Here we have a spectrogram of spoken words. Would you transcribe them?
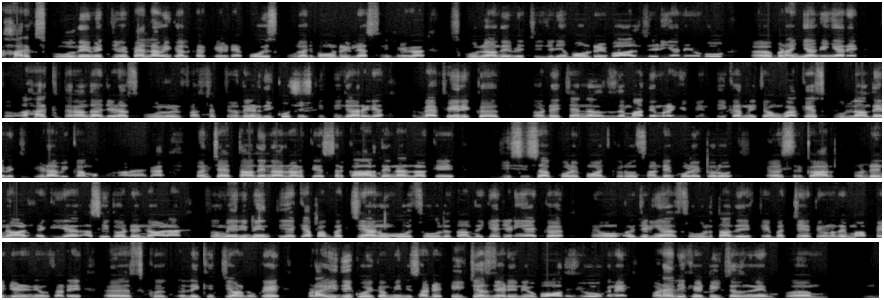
ਹਰ ਇੱਕ ਸਕੂਲ ਦੇ ਵਿੱਚ ਜਿਵੇਂ ਪਹਿਲਾਂ ਵੀ ਗੱਲ ਕਰਕੇ ਹਟਿਆ, ਕੋਈ ਸਕੂਲ ਅੱਜ ਬਾਉਂਡਰੀ ਲੈਸ ਨਹੀਂ ਹੈਗਾ। ਸਕੂਲਾਂ ਦੇ ਵਿੱਚ ਜਿਹੜੀਆਂ ਬਾਉਂਡਰੀ ਵਾਲ ਜਿਹੜੀਆਂ ਨੇ, ਉਹ ਬਣਾਈਆਂ ਗਈਆਂ ਨੇ। ਸੋ ਹਰ ਇੱਕ ਤਰ੍ਹਾਂ ਦਾ ਜਿਹੜਾ ਸਕੂਲ ਨੂੰ ਇਨਫਰਾਸਟ੍ਰਕਚਰ ਦੇਣ ਦੀ ਕੋਸ਼ਿਸ਼ ਕੀਤੀ ਜਾ ਰਹੀ ਹੈ। ਮੈਂ ਫਿਰ ਇੱਕ ਤੁਹਾਡੇ ਚੈਨਲਸ ਦੇ ਮਾਧਿਅਮ ਰਾਹੀਂ ਬੇਨਤੀ ਕਰਨੀ ਚਾਹੂੰਗਾ ਕਿ ਸਕੂਲਾਂ ਦੇ ਵਿੱਚ ਜਿਹੜਾ ਵੀ ਕੰਮ ਹੋਣ ਵਾਲਾ ਹੈਗਾ ਪੰਚਾਇਤਾਂ ਦੇ ਨਾਲ ਰਲ ਕੇ ਸਰਕਾਰ ਦੇ ਨਾਲ ਰਲ ਕੇ ਡੀਸੀ ਸਾਹਿਬ ਕੋਲੇ ਪਹੁੰਚ ਕਰੋ ਸਾਡੇ ਕੋਲੇ ਕਰੋ। ਸਰਕਾਰ ਤੁਹਾਡੇ ਨਾਲ ਹੈਗੀ ਆ ਅਸੀਂ ਤੁਹਾਡੇ ਨਾਲ ਆ। ਸੋ ਮੇਰੀ ਬੇਨਤੀ ਹੈ ਕਿ ਆਪਾਂ ਬੱਚਿਆਂ ਨੂੰ ਉਹ ਸਹੂਲਤਾਂ ਦਈਏ ਜਿਹੜੀਆਂ ਇੱਕ ਉਹ ਜਿਹੜੀਆਂ ਸਹੂਲਤਾਂ ਦੇਖ ਕੇ ਬੱਚੇ ਤੇ ਉਹਨਾਂ ਦੇ ਮਾਪੇ ਜਿਹੜੇ ਨੇ ਉਹ ਸਾਡੇ ਲਈ ਖਿੱਚੇ ਹੋਣ ਕਿਉਂਕਿ ਪੜ੍ਹਾਈ ਦੀ ਕੋਈ ਕਮੀ ਨਹੀਂ ਸਾਡੇ ਟੀਚਰਸ ਜਿਹੜੇ ਨੇ ਉਹ ਬਹੁਤ ਯੋਗ ਨੇ ਪੜ੍ਹੇ ਲਿਖੇ ਟੀਚਰਸ ਨੇ ਅਮ,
